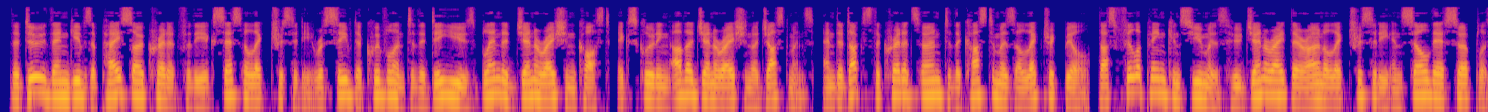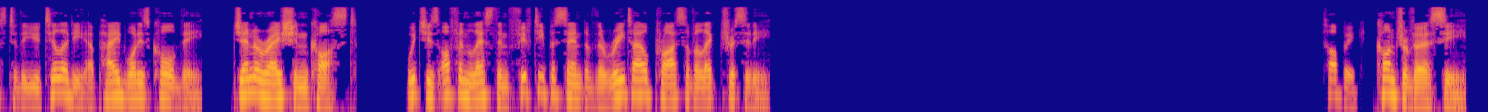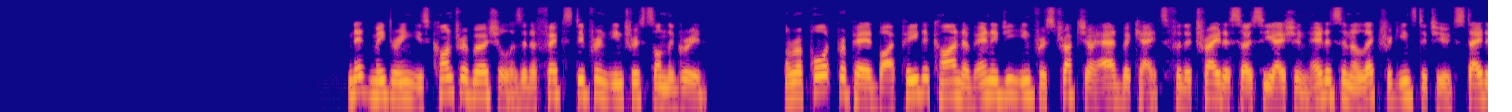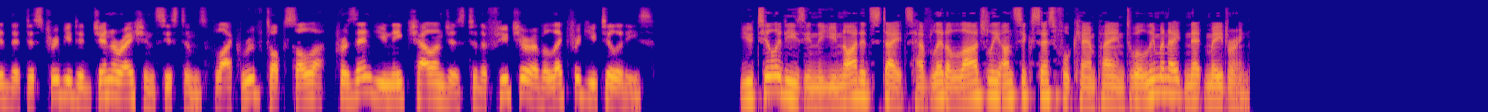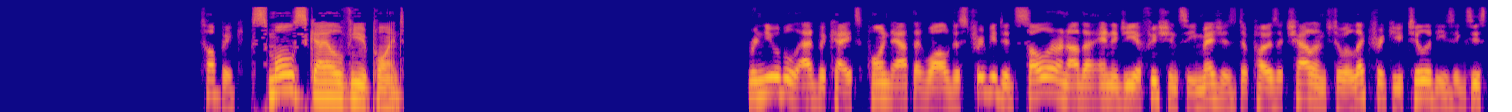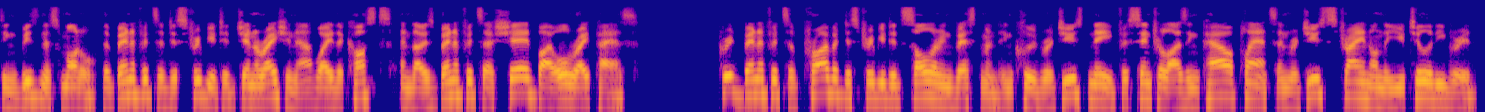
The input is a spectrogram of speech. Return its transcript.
The DU then gives a peso credit for the excess electricity received equivalent to the DU's blended generation cost, excluding other generation adjustments, and deducts the credits earned to the customer's electric bill. Thus Philippine consumers who generate their own electricity and sell their surplus to the utility are paid what is called the generation cost, which is often less than 50% of the retail price of electricity. Controversy Net metering is controversial as it affects different interests on the grid. A report prepared by Peter Kind of Energy Infrastructure advocates for the trade association Edison Electric Institute stated that distributed generation systems, like rooftop solar, present unique challenges to the future of electric utilities. Utilities in the United States have led a largely unsuccessful campaign to eliminate net metering. Small-scale viewpoint Renewable advocates point out that while distributed solar and other energy efficiency measures depose a challenge to electric utilities' existing business model, the benefits of distributed generation outweigh the costs, and those benefits are shared by all ratepayers. Grid benefits of private distributed solar investment include reduced need for centralizing power plants and reduced strain on the utility grid.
